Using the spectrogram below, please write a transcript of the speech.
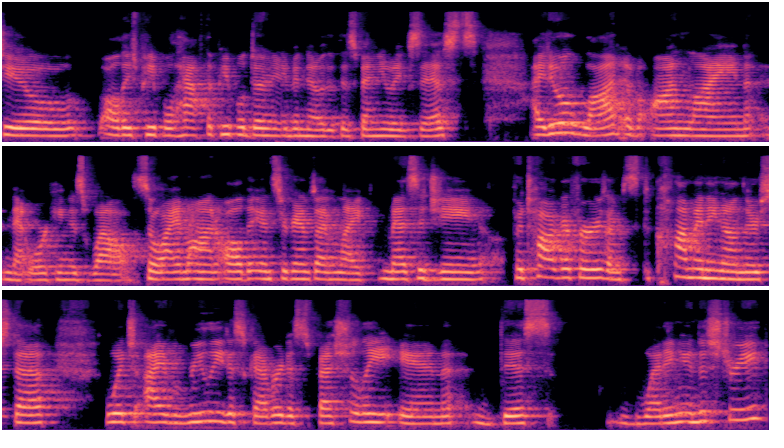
to all these people. Half the people don't even know that this venue exists. I do a lot of online networking as well. So I'm on all the Instagrams. I'm like messaging photographers. I'm commenting on their stuff, which I've really discovered, especially in this wedding industry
